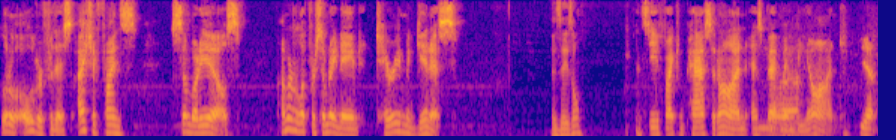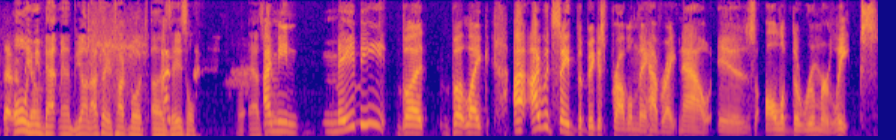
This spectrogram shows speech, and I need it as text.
little older for this. I should find somebody else. I'm going to look for somebody named Terry McGinnis Azazel? And see if I can pass it on as Batman Yeah. Beyond. Yeah. That Oh, be you mean Batman Beyond? I thought you were talking about uh, Azazel or Azrael. I mean, maybe, but but like I, I would say the biggest problem they have right now is all of the rumor leaks.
